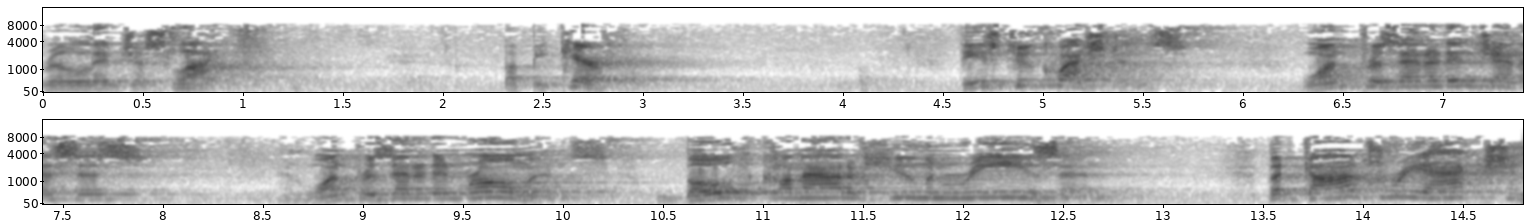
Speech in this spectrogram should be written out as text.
religious life. But be careful. These two questions, one presented in Genesis and one presented in Romans, both come out of human reason, But God's reaction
